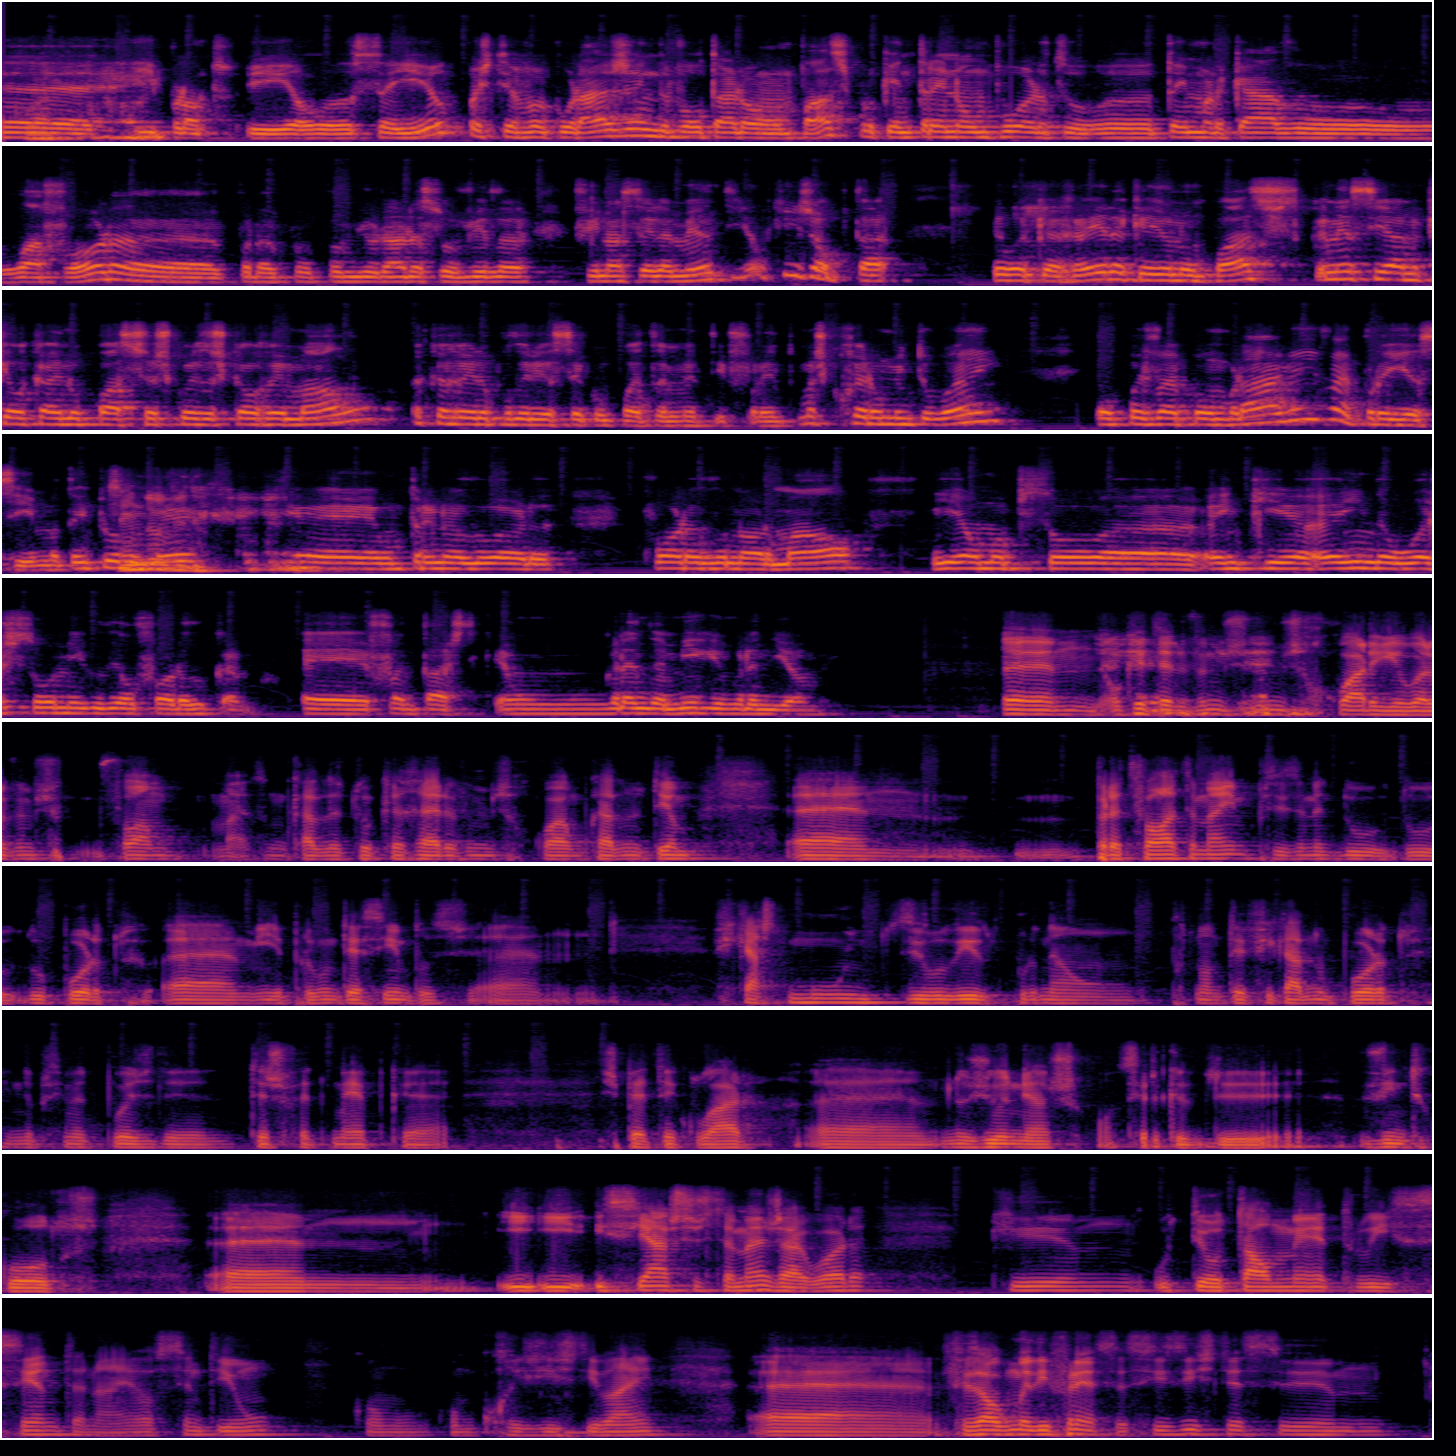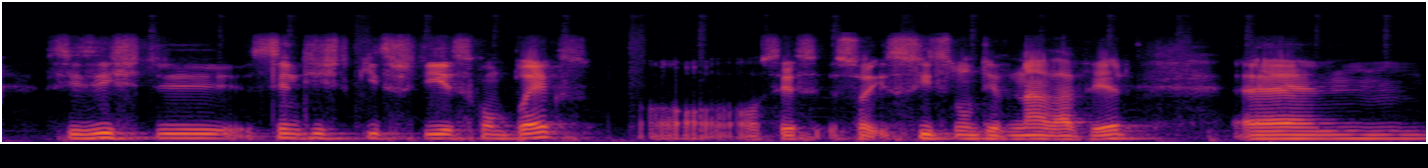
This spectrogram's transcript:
Eh, e pronto, e ele saiu, depois teve a coragem de voltar a um passo, porque quem treina um Porto eh, tem mercado lá fora eh, para, para, melhorar a sua vida financeiramente e ele quis optar pela carreira, caiu num passo. que Nesse ano que ele cai no passo, se as coisas correm mal, a carreira poderia ser completamente diferente, mas correram muito bem. Ele depois vai para um Braga e vai por aí acima. Tem tudo bem, é um treinador fora do normal e é uma pessoa em que ainda hoje sou amigo dele fora do campo. É fantástico, é um grande amigo e um grande homem. Um, ok, Tano, vamos, vamos recuar e agora vamos falar mais um bocado da tua carreira, vamos recuar um bocado no tempo um, para te falar também precisamente do, do, do Porto. Um, e a pergunta é simples: ficaste muito desiludido por não, por não ter ficado no Porto, ainda por cima depois de teres feito uma época espetacular um, nos Júniors, com cerca de 20 golos. Um, e, e- e se achas também, já agora, que hum, o teu tal metro e 60, não é? Ou 61, como, como corrigiste bem, uh, fez alguma diferença? Se existe esse. Se existe. Sentiste que existia esse complexo? Ou, ou se, se, isso não teve nada a ver? Um,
